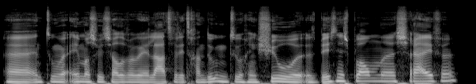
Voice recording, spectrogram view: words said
Eh, en toen we eenmaal zoiets hadden van, laten we dit gaan doen. Toen ging Jules het businessplan eh, schrijven.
